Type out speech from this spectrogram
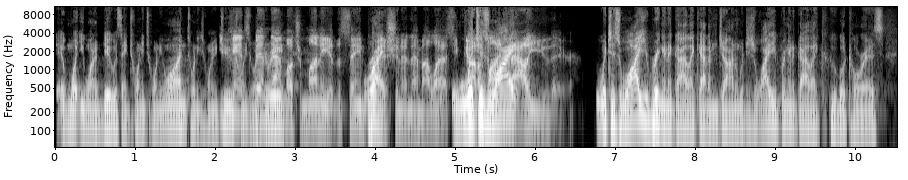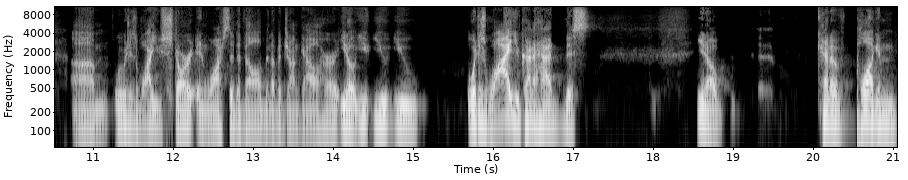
And what you want to do is say 2021, 2022, you can't spend that much money at the same position right. in MLS, You've which is why value there. Which is why you bring in a guy like Adam Jahn, which is why you bring in a guy like Cubo Torres um, which is why you start and watch the development of a Jon Gallagher. You know, you you you, which is why you kind of had this, you know, kind of plug and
